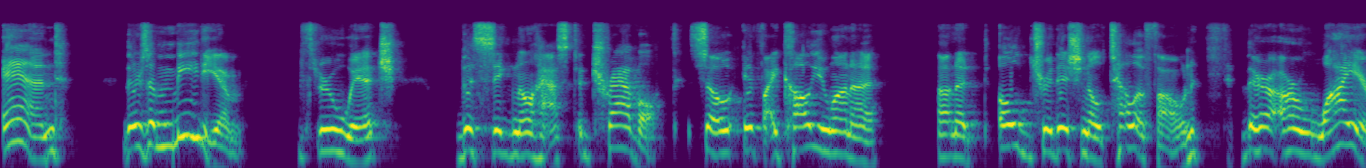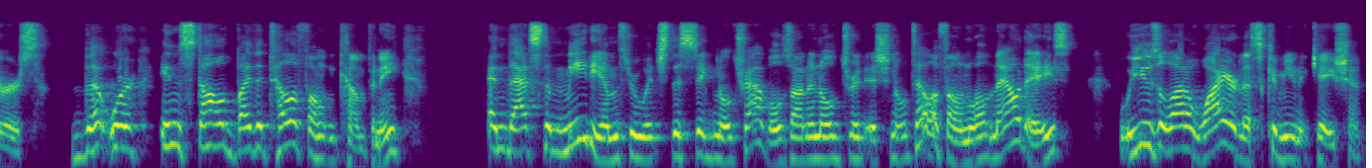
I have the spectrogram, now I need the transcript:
And there's a medium through which the signal has to travel. So if I call you on a on an old traditional telephone, there are wires that were installed by the telephone company. And that's the medium through which the signal travels on an old traditional telephone. Well, nowadays, we use a lot of wireless communication.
